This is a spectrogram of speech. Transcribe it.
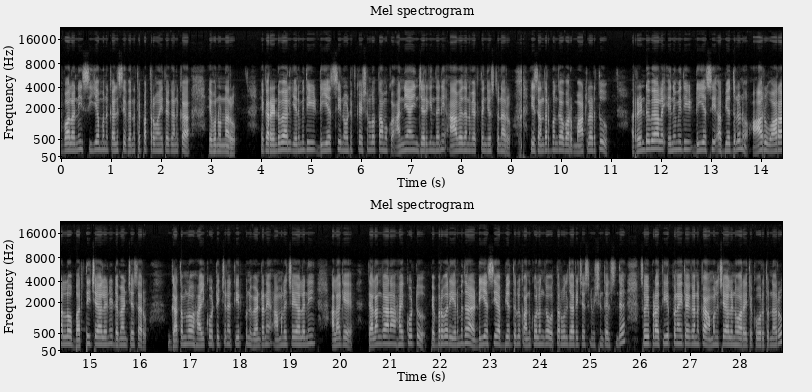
ఇవ్వాలని సీఎంను కలిసి వినతిపత్రం అయితే కనుక ఇవ్వనున్నారు. ఇక రెండు వేల ఎనిమిది డిఎస్సి నోటిఫికేషన్లో తమకు అన్యాయం జరిగిందని ఆవేదన వ్యక్తం చేస్తున్నారు. ఈ సందర్భంగా వారు మాట్లాడుతూ రెండు వేల ఎనిమిది డిఎస్సి అభ్యర్థులను ఆరు వారాల్లో భర్తీ చేయాలని డిమాండ్ చేశారు. గతంలో హైకోర్టు ఇచ్చిన తీర్పును వెంటనే అమలు చేయాలని అలాగే తెలంగాణ హైకోర్టు ఫిబ్రవరి ఎనిమిదిన డిఎస్సి అభ్యర్థులకు అనుకూలంగా ఉత్తర్వులు జారీ చేసిన విషయం తెలిసిందే. సో ఇప్పుడు ఆ తీర్పునైతే కనుక అమలు చేయాలని వారైతే కోరుతున్నారు.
